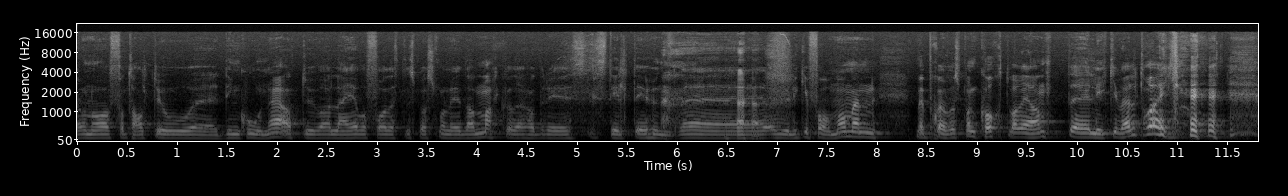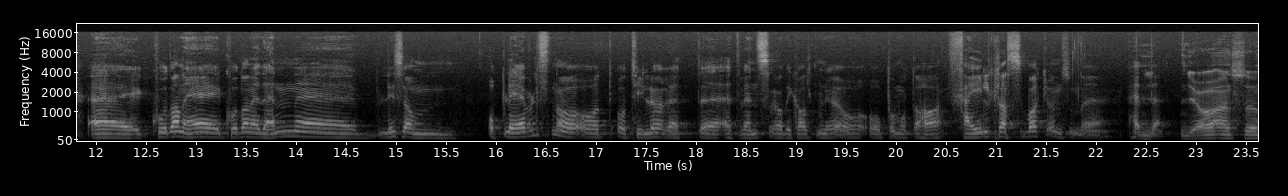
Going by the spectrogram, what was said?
og nå fortalte jo eh, din kone at du var lei av å få dette spørsmålet i Danmark. Og der hadde de stilt det i 100 eh, ulike former. Men vi prøver oss på en kort variant eh, likevel, tror jeg. hvordan, er, hvordan, er, den liksom opplevelsen å, å, tilhøre et, et venstreradikalt miljø og, og, på en måte ha feil klassebakgrunn, som det heter? Ja, altså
